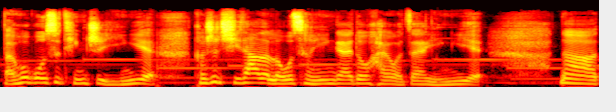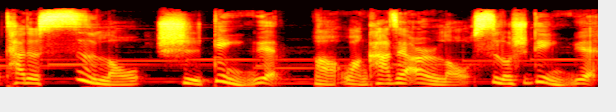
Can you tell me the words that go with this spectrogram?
百货公司停止营业，可是其他的楼层应该都还有在营业。那它的四楼是电影院啊，网咖在二楼，四楼是电影院。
